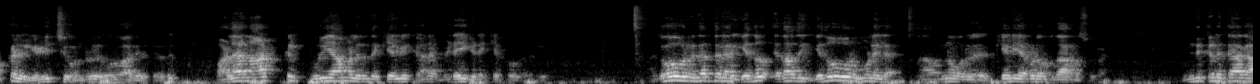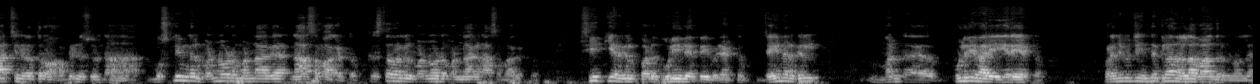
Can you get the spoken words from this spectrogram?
மக்கள் எழுச்சி ஒன்று உருவாக இருக்கிறது. பல நாட்கள் புரியாமல் இருந்த கேள்விக்கான விடை கிடைக்க போகிறது. ஏதோ ஒரு விதத்துல ஏதோ ஏதாவது ஏதோ ஒரு மூலையில நான் இன்னும் ஒரு கேலியா கூட ஒரு உதாரணம் சொல்றேன். இந்துக்களுக்காக ஆட்சி நடத்துறோம் அப்படின்னு சொன்னா முஸ்லிம்கள் மண்ணோடு மண்ணாக நாசமாகட்டும் கிறிஸ்தவர்கள் மண்ணோடு மண்ணாக நாசமாகட்டும் சீக்கியர்கள் படு புலியிலே போய் விழட்டும் ஜெயினர்கள் மண் அஹ், புழுதி வாரியை இறையட்டும் குறைஞ்சபட்சம் இந்துக்களாக நல்லா வாழ்ந்துருக்கணும்ல.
